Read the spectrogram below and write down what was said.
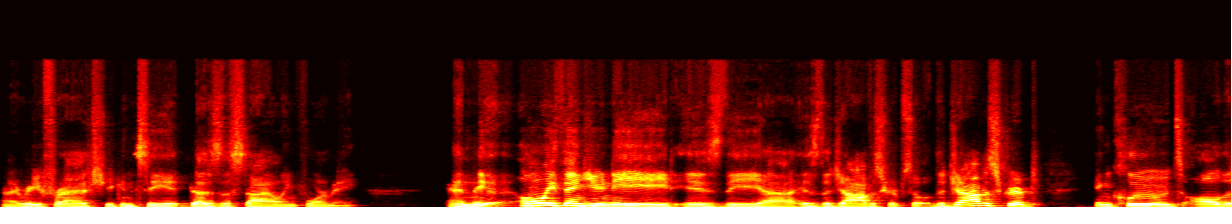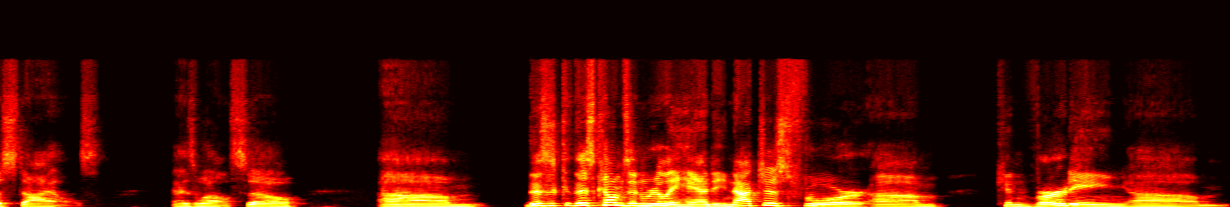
and I refresh, you can see it does the styling for me. And the only thing you need is the uh, is the JavaScript. So the JavaScript includes all the styles as well. So um, this is this comes in really handy, not just for um, converting um,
